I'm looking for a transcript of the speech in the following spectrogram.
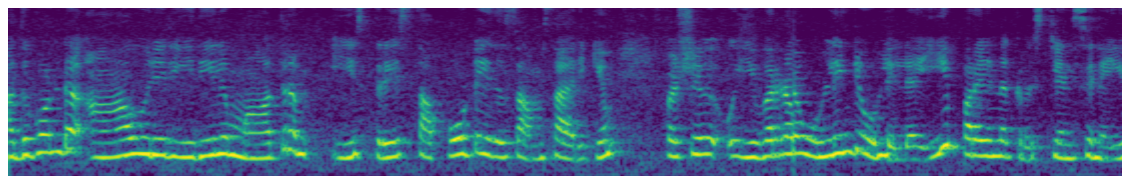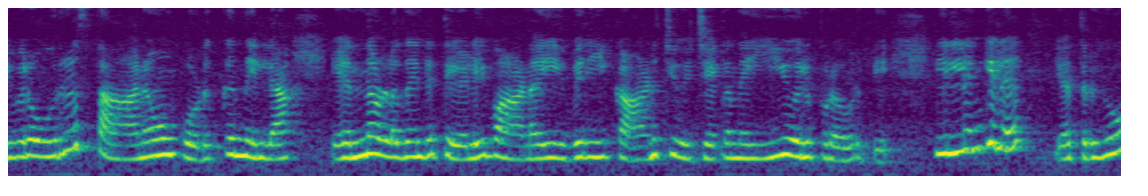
അതുകൊണ്ട് ആ ഒരു രീതിയിൽ മാത്രം ഈ സ്ത്രീ സപ്പോർട്ട് ചെയ്ത് സംസാരിക്കും. പക്ഷേ ഇവരുടെ ഉള്ളിന്റെ ഉള്ളിൽ ഈ പറയുന്ന ക്രിസ്ത്യൻസിനെ ഇവർ ഒരു സ്ഥാനവും കൊടുക്കുന്നില്ല എന്നുള്ളതിന്റെ തെളിവാണ് ഇവർ ഈ കാണിച്ചു വെച്ചേക്കുന്ന ഈ ഒരു പ്രവൃത്തി. ഇല്ലെങ്കിൽ എത്രയോ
